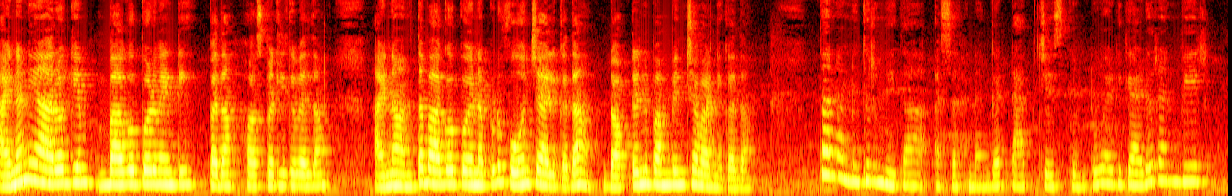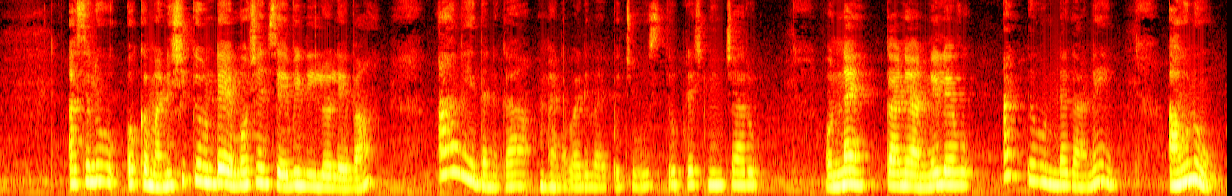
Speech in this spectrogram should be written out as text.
అయినా నీ ఆరోగ్యం బాగోపోవడం ఏంటి? పద హాస్పిటల్కి వెళ్దాం. అయినా అంత బాగోపోయినప్పుడు ఫోన్ చేయాలి కదా? డాక్టర్ని పంపించేవాడిని కదా? తన నుదురు మీద అసహనంగా ట్యాప్ చేసుకుంటూ అడిగాడు రణ్వీర్. అసలు ఒక మనిషికి ఉండే ఎమోషన్స్ ఏవి నీలో లేవా? ఆవేదనగా మనవడి వైపు చూస్తూ ప్రశ్నించారు. ఉన్నాయి కానీ అన్నీ లేవు అంటూ ఉండగానే అవును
